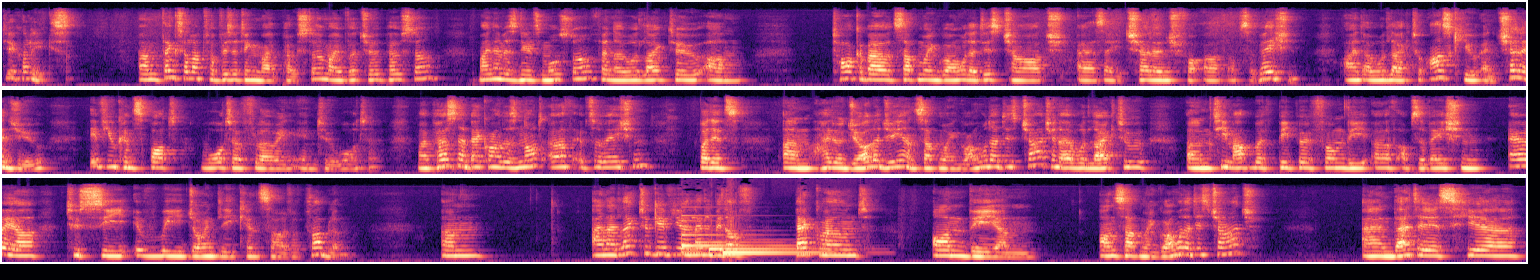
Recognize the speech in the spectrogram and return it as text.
Dear colleagues, um, thanks a lot for visiting my poster, my virtual poster. My name is Nils Moosdorf and I would like to um, talk about submarine groundwater discharge as a challenge for Earth observation. And I would like to ask you and challenge you if you can spot water flowing into water. My personal background is not Earth observation, but it's um, hydrogeology and submarine groundwater discharge, and I would like to um, team up with people from the Earth observation area to see if we jointly can solve a problem. Um, and I'd like to give you a little bit of background on the um, on submarine groundwater discharge. And that is here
